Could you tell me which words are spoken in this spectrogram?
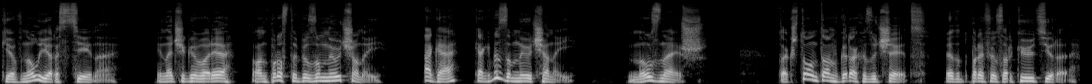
Кивнул я рассеянно. Иначе говоря, он просто безумный ученый. Ага, как безумный ученый. Ну, знаешь. Так что он там в горах изучает, этот профессор Кьютира?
